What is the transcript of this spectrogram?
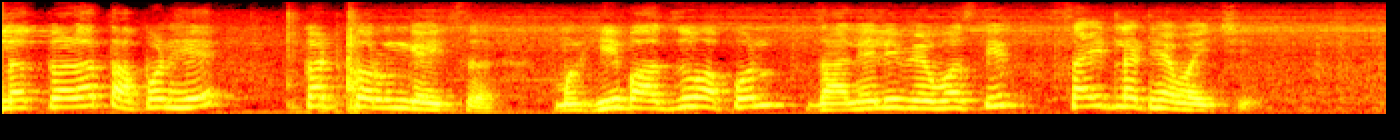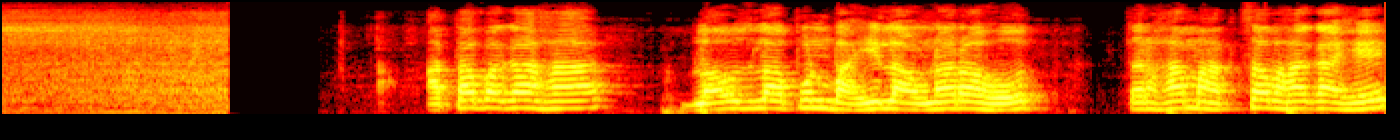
नकळत आपण हे कट करून घ्यायचं. मग ही बाजू आपण झालेली व्यवस्थित साईडला ठेवायची. आता बघा हा ब्लाऊजला आपण बाही लावणार आहोत. तर हा मागचा भाग आहे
